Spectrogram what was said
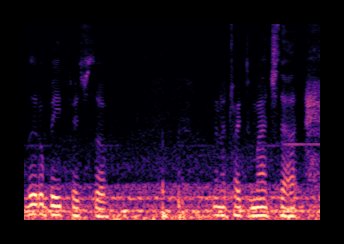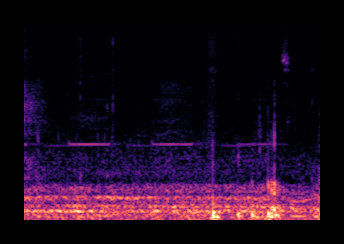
little bait fish. So we're gonna try to match that. Let's see if we can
